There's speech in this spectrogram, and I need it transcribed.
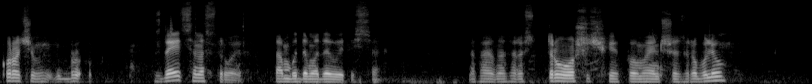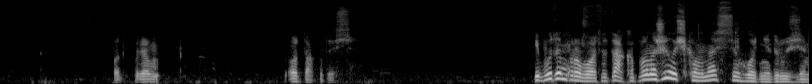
Коротше, здається, настроїв. Там будемо дивитися. Напевно, зараз трошечки поменше зроблю. От прям. Отак десь. І будемо пробувати. Так, а понаживочка у нас сьогодні, друзі.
